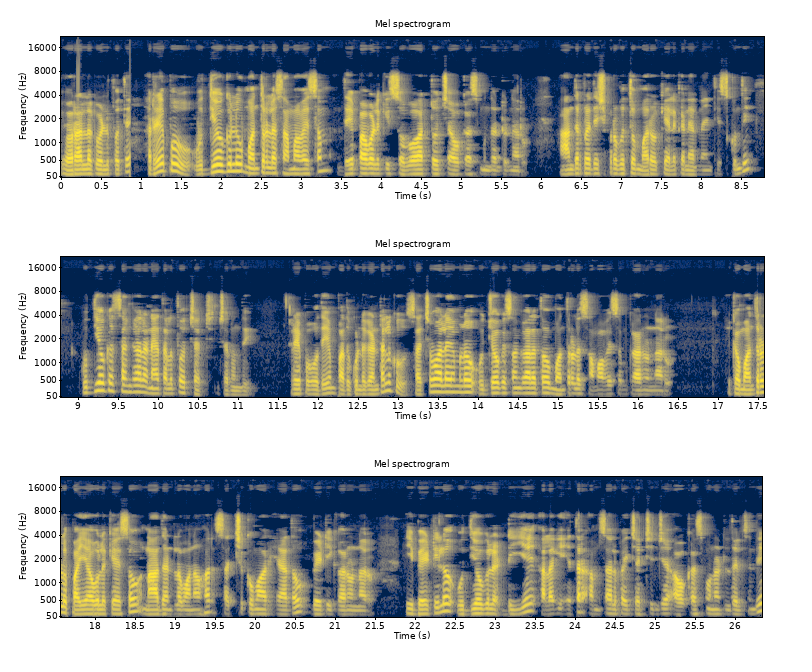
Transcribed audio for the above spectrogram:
వివరాల్లోకి వెళ్ళిపోతే రేపు ఉద్యోగులు, మంత్రుల సమావేశం దీపావళికి శుభవార్త వచ్చే అవకాశం ఉందంటున్నారు. ఆంధ్రప్రదేశ్ ప్రభుత్వం మరో కీలక నిర్ణయం తీసుకుంది. ఉద్యోగ సంఘాల నేతలతో చర్చించనుంది. రేపు ఉదయం పదకొండు గంటలకు సచివాలయంలో ఉద్యోగ సంఘాలతో మంత్రుల సమావేశం కానున్నారు. ఇక మంత్రులు పయ్యావుల కేశవ్, నాదంట్ల మనోహర్, సత్యకుమార్ యాదవ్ భేటీ కానున్నారు. ఈ భేటీలో ఉద్యోగుల డిఏ అలాగే ఇతర అంశాలపై చర్చించే అవకాశం ఉన్నట్లు తెలిసింది.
